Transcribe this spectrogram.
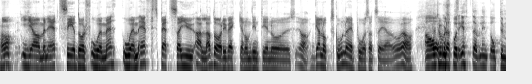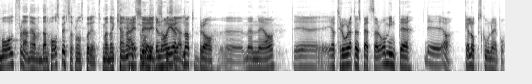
Ja, Ja men ett Cedorf OMF, OMF spetsar ju alla dagar i veckan om det inte är något, ja galoppskorna är på så att säga. Och ja, Ja, jag tror och väl att- spår 1 är väl inte optimalt för den, även den har spetsat från spår 1. Men den kan ju Nej också så vara det, lite den har ju speciell. öppnat bra. eh, Men ja, det, jag tror att den spetsar om inte, eh, ja galoppskorna är på.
